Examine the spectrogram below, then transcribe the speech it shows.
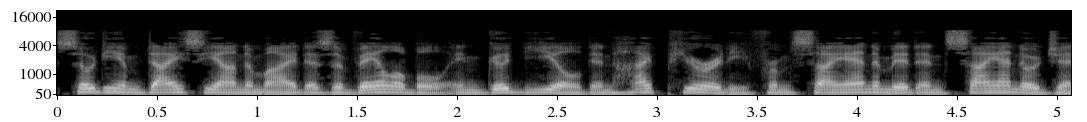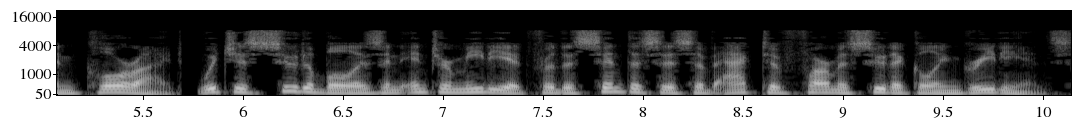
Sodium dicyanamide is available in good yield and high purity from cyanamide and cyanogen chloride, which is suitable as an intermediate for the synthesis of active pharmaceutical ingredients.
